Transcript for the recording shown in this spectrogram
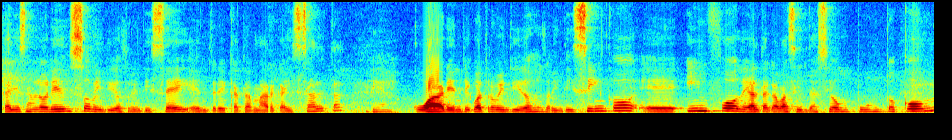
calle San Lorenzo, 2236, entre Catamarca y Salta. Bien. 4422-235, eh, info de altacapacitación.com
